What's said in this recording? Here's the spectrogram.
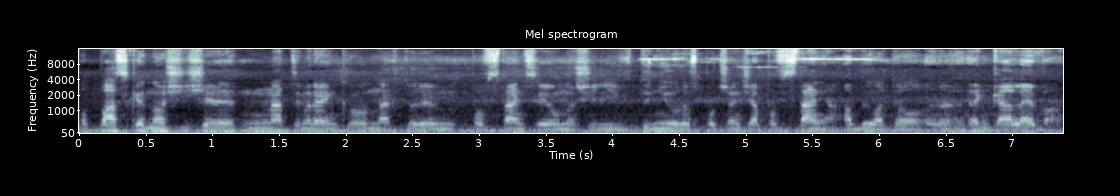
opaskę nosi się na tym ręku, na którym powstańcy ją nosili w dniu rozpoczęcia powstania, a była to ręka lewa.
